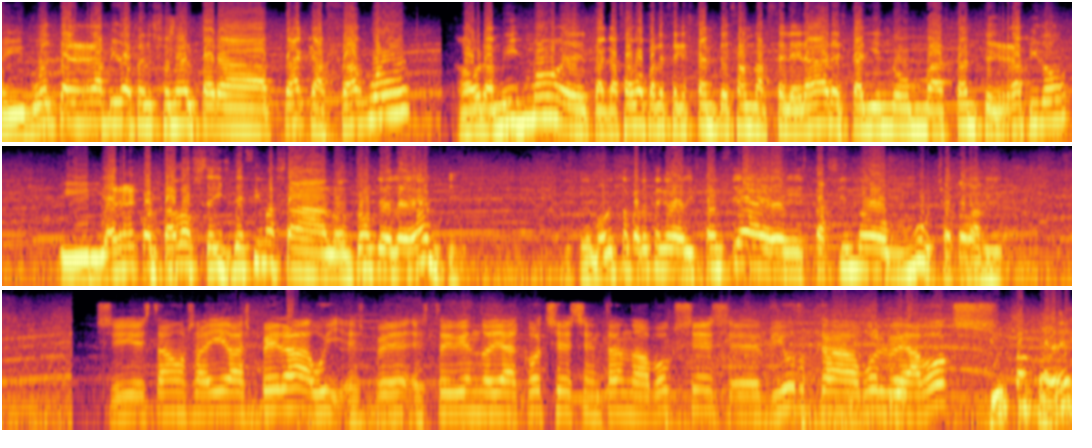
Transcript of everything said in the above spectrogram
y vuelta rápida personal para Takazawa. Ahora mismo eh, Takazawa parece que está empezando a acelerar, está yendo bastante rápido y le ha recortado seis décimas a los dos de delante. De momento parece que la distancia eh, está siendo mucha todavía. Sí, estamos ahí a la espera. Uy, estoy viendo ya coches entrando a boxes. Eh, Biurka vuelve a box. Biurka otra vez.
